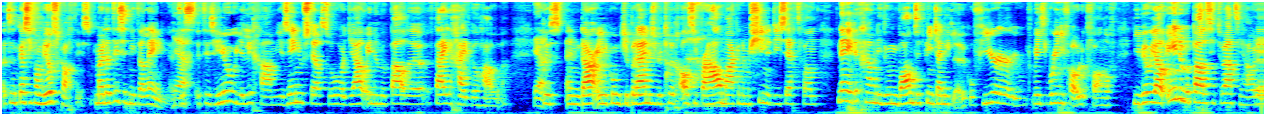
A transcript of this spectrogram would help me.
het een kwestie van wilskracht is. Maar dat is het niet alleen. Het, Ja. is, het is heel je lichaam, je zenuwstelsel, wat jou in een bepaalde veiligheid wil houden. ja. Dus, en daarin komt je brein dus weer terug als die verhaalmakende machine die zegt van... Nee, dit gaan we niet doen, want dit vind jij niet leuk. Of hier weet je, word je niet vrolijk van. Of die wil jou in een bepaalde situatie houden.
